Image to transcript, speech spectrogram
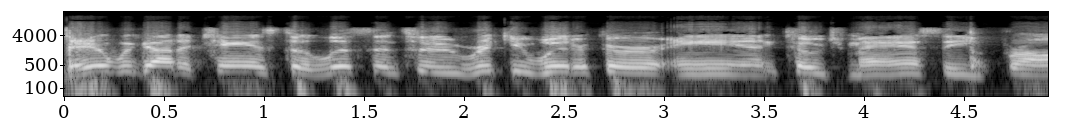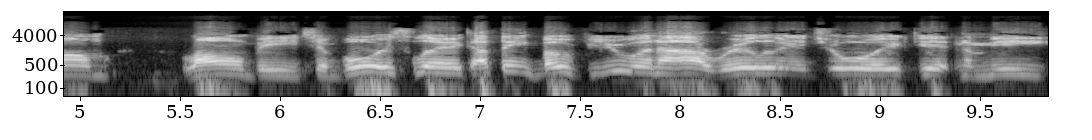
There we got a chance to listen to Ricky Whitaker and Coach Massey from Long Beach. And boy, Slick, I think both you and I really enjoyed getting to meet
